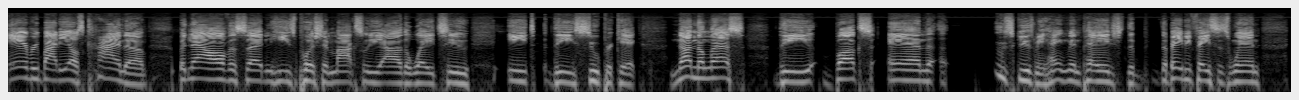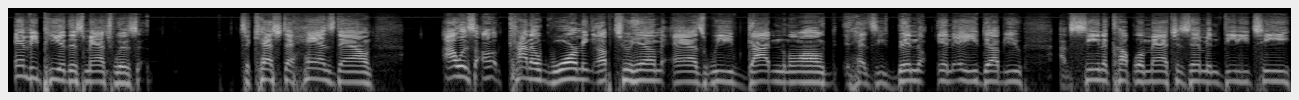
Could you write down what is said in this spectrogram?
everybody else, kind of. But now all of a sudden he's pushing Moxley out of the way to eat the super kick. Nonetheless, the Bucks and uh, excuse me, Hangman Page, the the baby faces win. MVP of this match was Takeshita, hands down. I was uh, kind of warming up to him as we've gotten along. Has he's been in AEW? I've seen a couple of matches him in DDT.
